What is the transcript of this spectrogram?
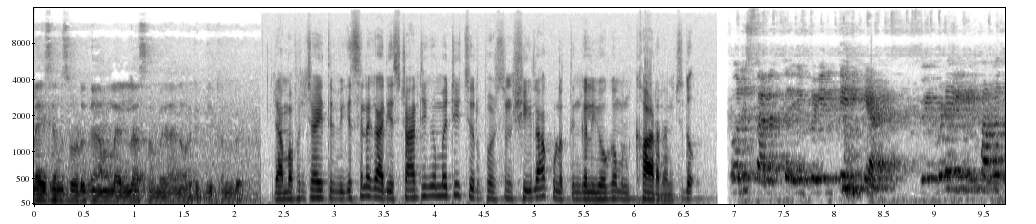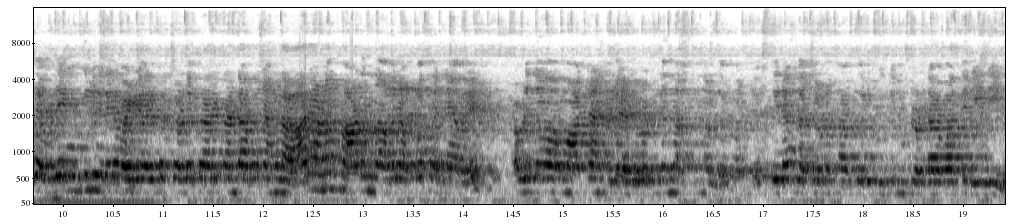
ലൈസൻസ് കൊടുക്കാനുള്ള എല്ലാ സംവിധാനവും ഒരുക്കിയിട്ടുണ്ട്. ഗ്രാമപഞ്ചായത്ത് വികസനകാര്യ standing committee chairperson Sheela Kulathinkal യോഗം ഉദ്ഘാടനം ചെയ്തു. ഒരു സ്ഥലത്ത് ഇപ്പൊ ഇരുത്തിയിരിക്കുകയാണ് ഇവിടെ ഈ ഭാഗത്ത് എവിടെയെങ്കിലും ഇങ്ങനെ വഴിയോര കച്ചവടക്കാരെ കണ്ട അപ്പൊ ഞങ്ങൾ ആരാണോ കാണുന്നത് അവരപ്പോ തന്നെ അവരെ അവിടുന്ന് മാറ്റാനുള്ള ഇടപെടൽ നടത്തുന്നുണ്ട്. മറ്റേ സ്ഥിരം കച്ചവടക്കാർക്ക് ഒരു ബുദ്ധിമുട്ടുണ്ടാവാത്ത രീതിയിൽ.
